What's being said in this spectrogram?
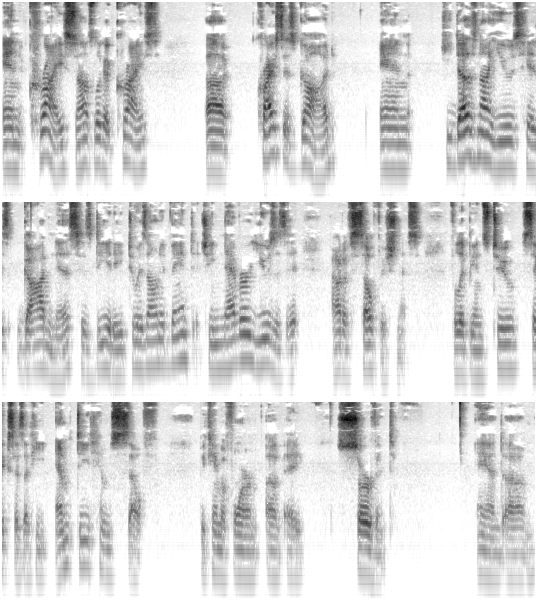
And Christ, so now let's look at Christ. Uh, Christ is God, and he does not use his godness, his deity, to his own advantage. He never uses it out of selfishness. Philippians 2 6 says that he emptied himself, became a form of a servant. And um,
